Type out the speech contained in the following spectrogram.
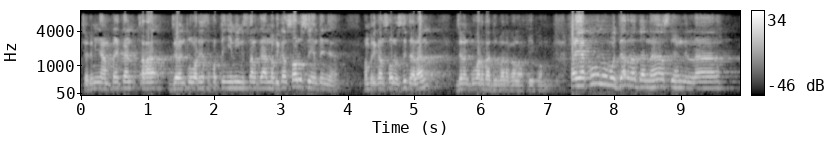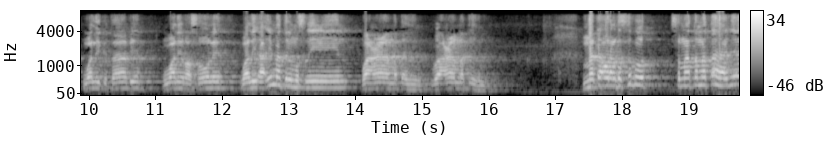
jadi menyampaikan cara jalan keluarnya seperti ini misalkan memberikan solusi intinya. Memberikan solusi jalan jalan keluar tadi barakallahu fikum. Fayakunu mujarradan nasihan lillah wa li kitabih wa li rasulih wa li muslimin wa 'amatihim wa 'amatihim. Maka orang tersebut semata-mata hanya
